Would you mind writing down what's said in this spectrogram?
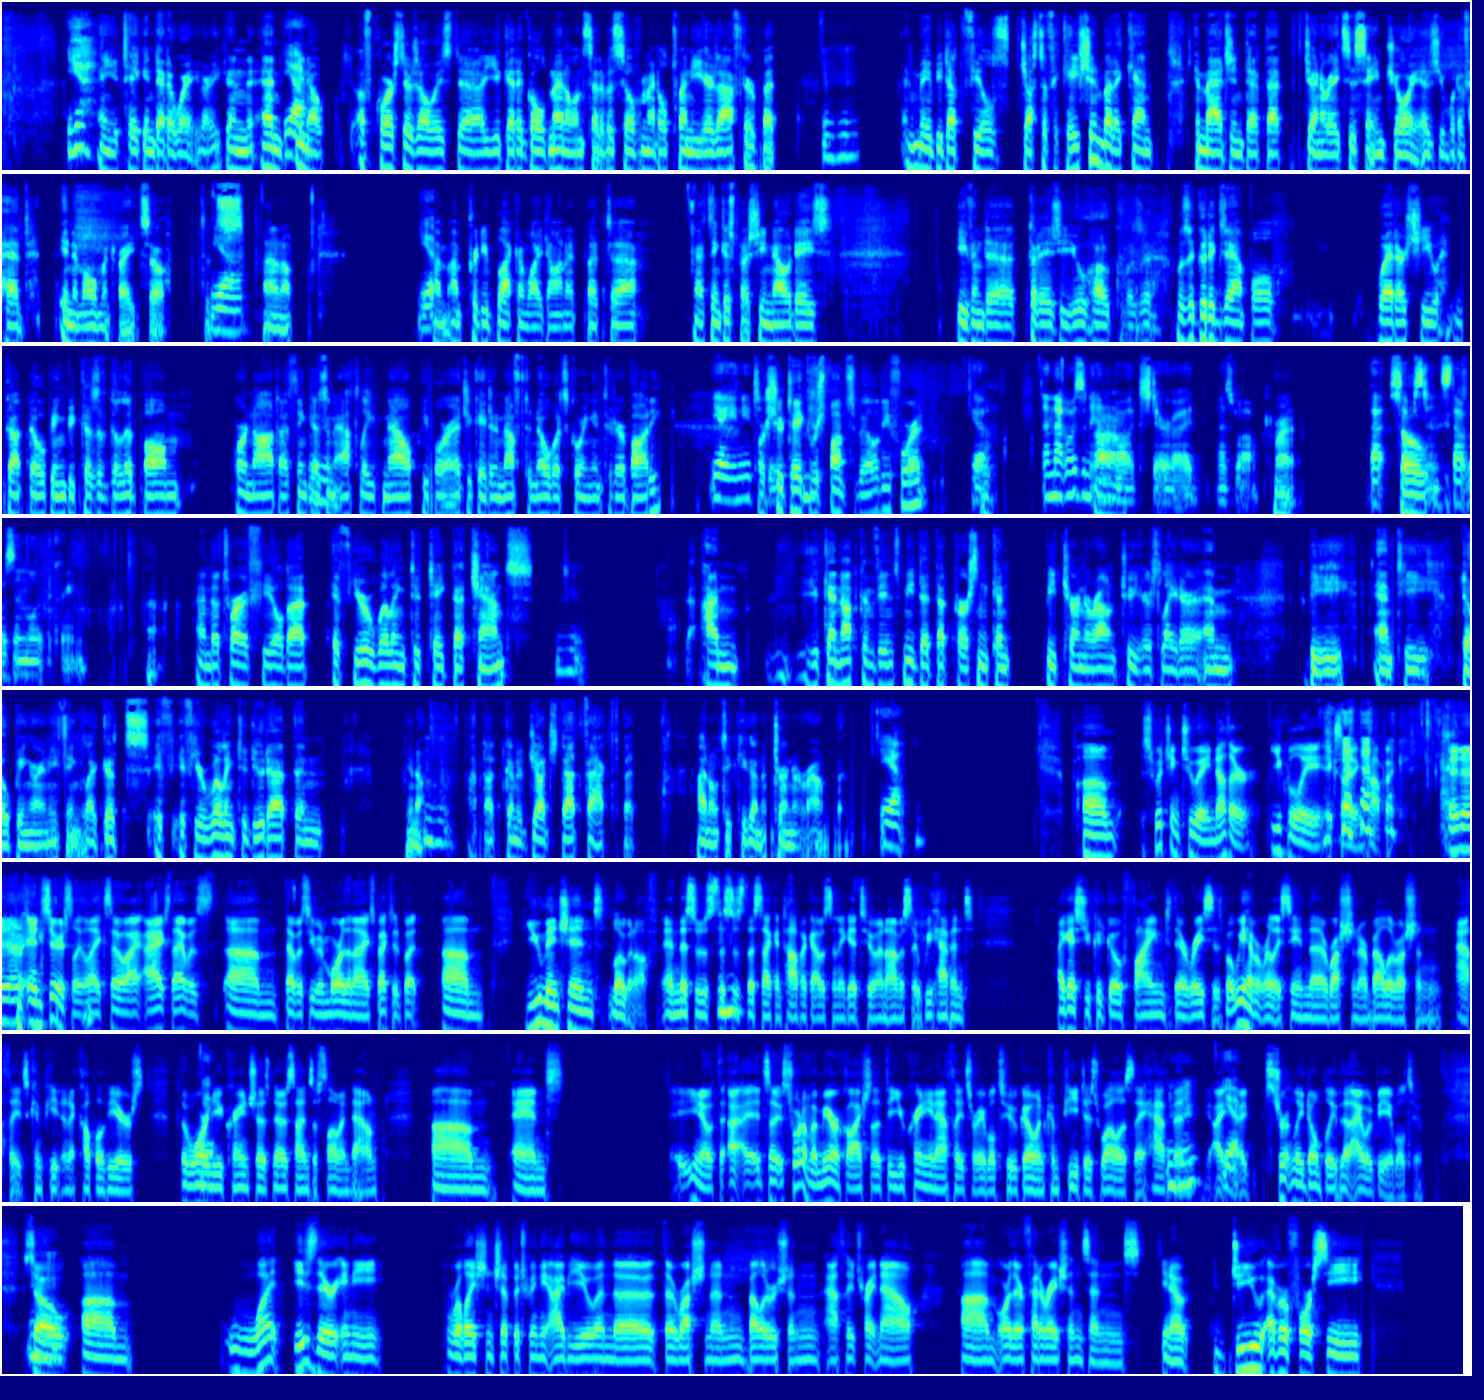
Yeah. And you're taking that away, right? And and yeah. you know, of course, there's always the you get a gold medal instead of a silver medal 20 years after, but mm-hmm. and maybe that feels justification, but I can't imagine that that generates the same joy as you would have had in the moment, right? So yeah, I don't know. Yeah, I'm I'm pretty black and white on it, but uh, I think especially nowadays, even the Therese Johaug was a was a good example whether she got doping because of the lip balm or not. I think mm-hmm. as an athlete now, people are educated enough to know what's going into their body. Yeah, you need to. Or be. should take responsibility for it. Yeah. And that was an um, anabolic um, steroid as well. Right. That substance that was in the lip cream. And that's where I feel that if you're willing to take that chance, mm-hmm. I'm. You cannot convince me that that person can be turned around two years later and be anti-doping or anything. Like it's if if you're willing to do that, then you know mm-hmm. I'm not going to judge that fact, but I don't think you're going to turn it around. But yeah. Um, switching to another equally exciting topic. and, and, and seriously, like, so I, I, actually that was um that was even more than I expected. But um, you mentioned Loginov, and this was this mm-hmm. is the second topic I was going to get to, and obviously we haven't I guess you could go find their races, but we haven't really seen the Russian or Belarusian athletes compete in a couple of years. The war yeah. in Ukraine shows no signs of slowing down. Um, and you know, it's a sort of a miracle actually that the Ukrainian athletes are able to go and compete as well as they have mm-hmm. been. I. I, certainly don't believe that I would be able to. So, mm-hmm. um, what is there any relationship between the IBU and the the Russian and Belarusian athletes right now? Um, or their federations? And you know, do you ever foresee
